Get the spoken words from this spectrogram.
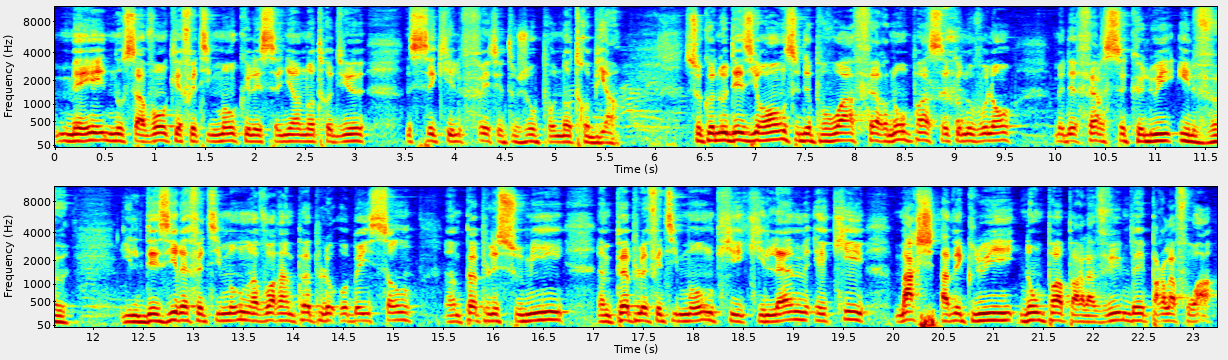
mais nous savons qu'effectivement que le Seigneur notre Dieu, ce qu'il fait, c'est toujours pour notre bien. Ce que nous désirons, c'est de pouvoir faire non pas ce que nous voulons, mais de faire ce que lui, il veut. Il désire effectivement avoir un peuple obéissant, un peuple soumis, un peuple effectivement qui, qui l'aime et qui marche avec lui, non pas par la vue, mais par la foi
